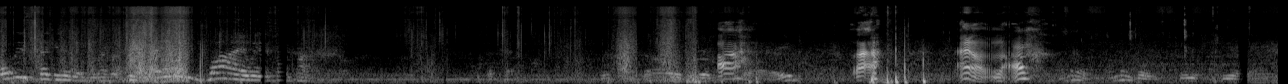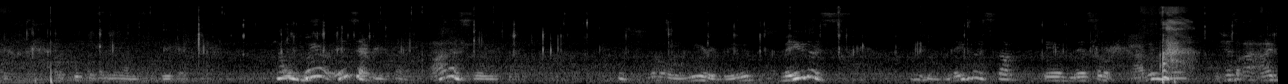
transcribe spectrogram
Always checking in and remember. I don't know why I wasted my time. Okay. Let's go this Ah. way. uh, I don't know. I'm gonna, I'm gonna go through here. Let's see if there's anything on this paper. No, where is everything? Honestly, this is so weird, dude. Maybe there's, hmm, maybe there's stuff in this little cabin. It's just I, I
